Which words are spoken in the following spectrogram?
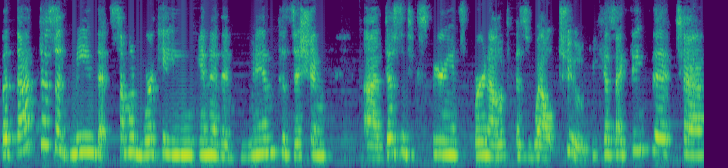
But that doesn't mean that someone working in an admin position uh, doesn't experience burnout as well too. Because I think that uh,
